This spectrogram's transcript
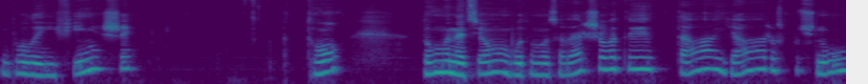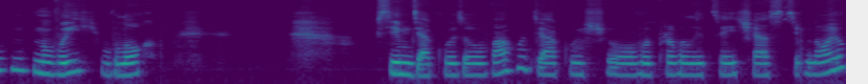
Були і фініші. То, думаю, на цьому будемо завершувати, та я розпочну новий влог. Всім дякую за увагу. Дякую, що ви провели цей час зі мною.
